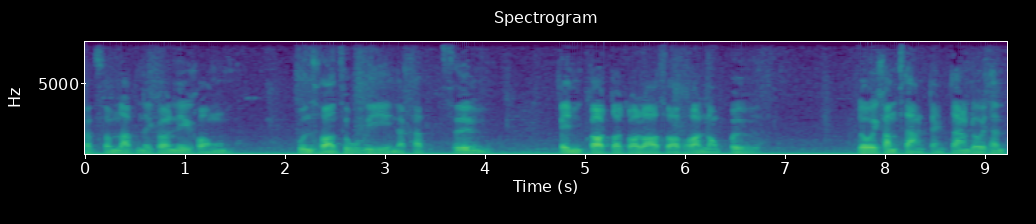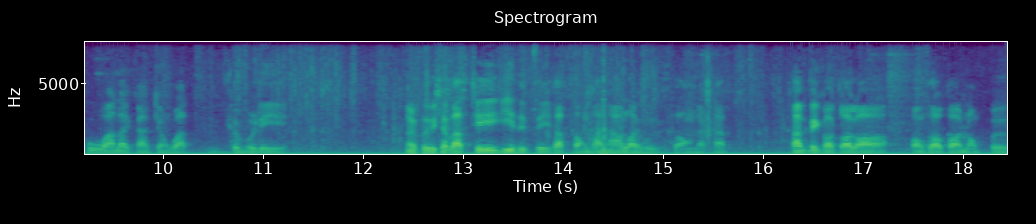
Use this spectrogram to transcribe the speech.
ครับสำหรับในกรณีของคุณสอนสุวีนะครับ ซึ่งเป็นกตจรสพหนองปือ โดยคำสั่งแต่งตั้งโดยท่านผู้ว่าราชการจังหวัดชลบุรี หนังสือฉบับที่ 24ครับ2562 นะครับ ท่านเป็นกตรของสพหนองปือ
